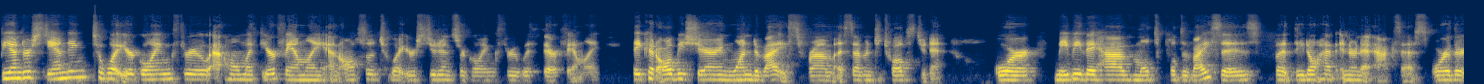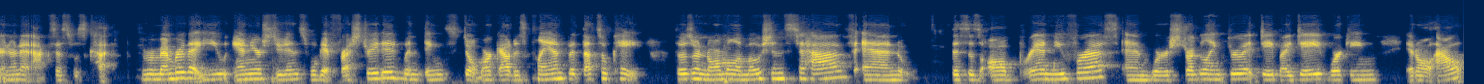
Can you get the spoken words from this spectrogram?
Be understanding to what you're going through at home with your family and also to what your students are going through with their family. They could all be sharing one device from a 7 to 12 student. Or maybe they have multiple devices, but they don't have internet access, or their internet access was cut. Remember that you and your students will get frustrated when things don't work out as planned, but that's okay those are normal emotions to have and this is all brand new for us and we're struggling through it day by day working it all out.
